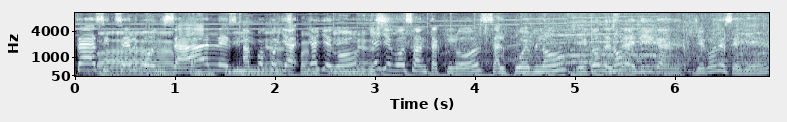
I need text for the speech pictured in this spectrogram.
¿Cómo estás, Itzel Ah, González? ¿A poco ya, ya llegó? ¿Ya llegó Santa Claus al pueblo? Llegó desde No me digan, llegó desde ayer.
